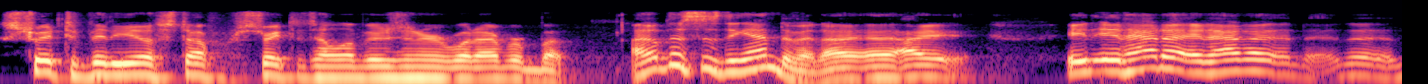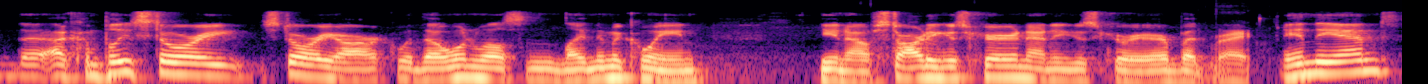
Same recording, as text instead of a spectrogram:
straight to video stuff, or straight to television or whatever. But I hope this is the end of it. I, I, it, it had a it had a the, the, a complete story story arc with Owen Wilson, Lightning McQueen, you know, starting his career and ending his career. But Right. in the end,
